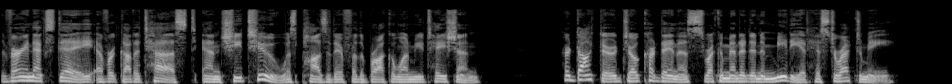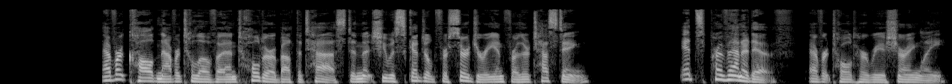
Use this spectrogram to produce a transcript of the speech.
The very next day, Evert got a test, and she too was positive for the BRCA1 mutation. Her doctor, Joe Cardenas, recommended an immediate hysterectomy. Evert called Navratilova and told her about the test and that she was scheduled for surgery and further testing. It's preventative, Evert told her reassuringly.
